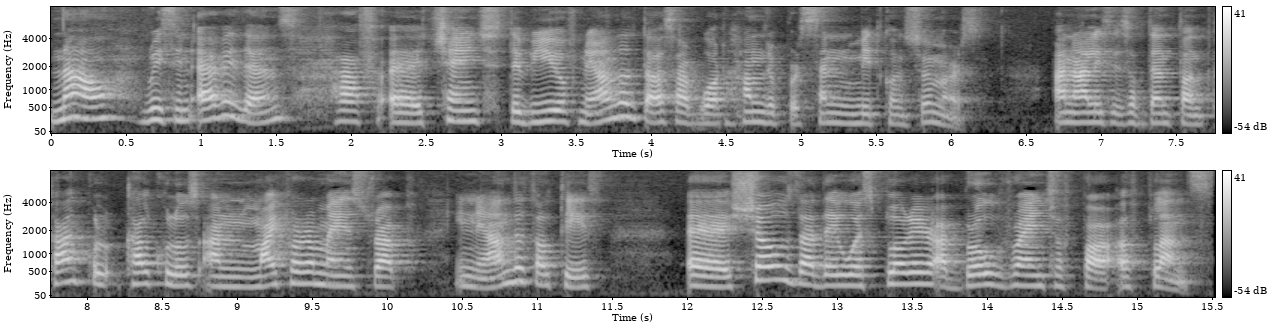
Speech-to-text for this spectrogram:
Now, recent evidence have uh, changed the view of Neanderthals as 100% meat consumers. Analysis of dental calcul calculus and micro remains trapped in Neanderthal teeth uh, shows that they explored a broad range of, of plants.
